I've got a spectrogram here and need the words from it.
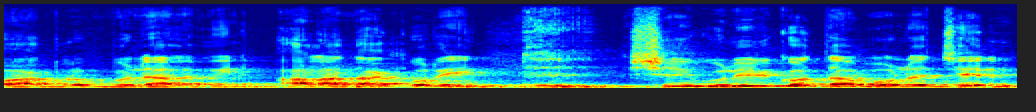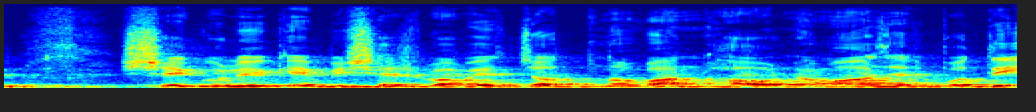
পাক রব্বুল আলমিন আলাদা করে সেগুলির কথা বলেছেন সেগুলিকে বিশেষভাবে যত্নবান হও নামাজের প্রতি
